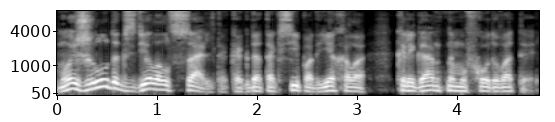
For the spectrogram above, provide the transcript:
Мой желудок сделал сальто, когда такси подъехало к элегантному входу в отель.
